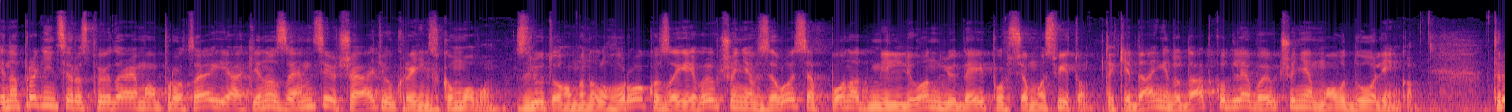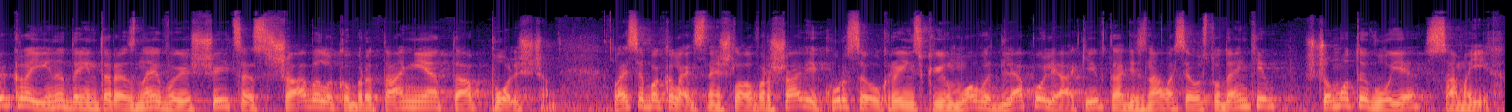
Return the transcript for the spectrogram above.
І наприкінці розповідаємо про те, як іноземці вчать українську мову. З лютого минулого року за її вивчення взялося понад мільйон людей по всьому світу. Такі дані додатку для вивчення мов Duolingo. Три країни, де інтерес найвищий це США, Великобританія та Польща. Леся Бакалець знайшла у Варшаві курси української мови для поляків та дізналася у студентів, що мотивує саме їх.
